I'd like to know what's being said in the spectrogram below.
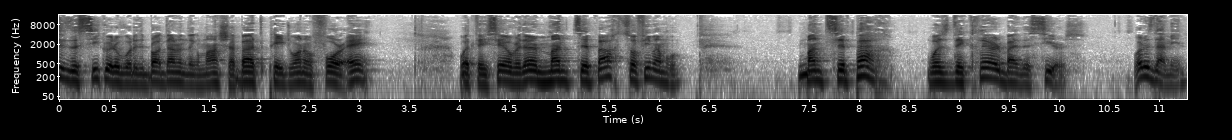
is the secret of what is brought down in the Gemara Shabbat, page 104a. Eh? What they say over there, Man Tzepach Tzofim Amru. Man was declared by the seers. What does that mean?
